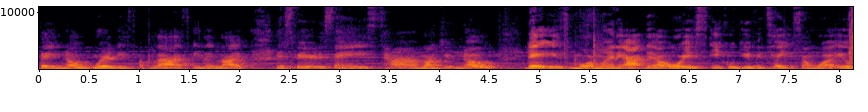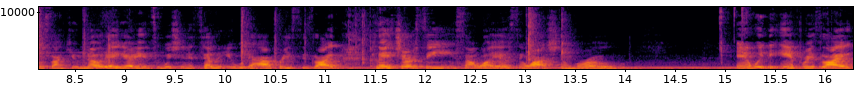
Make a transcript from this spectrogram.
they know where this applies in their life. And Spirit is saying it's time. Like, you know that it's more money out there, or it's equal give and take somewhere else. Like, you know that your intuition is telling you with the high priestess, like, plant your seeds somewhere else and watch them grow. And with the Empress, like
